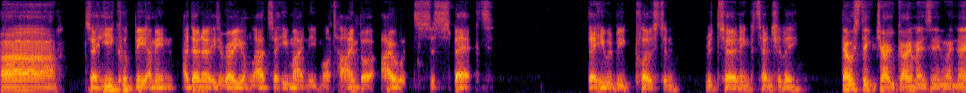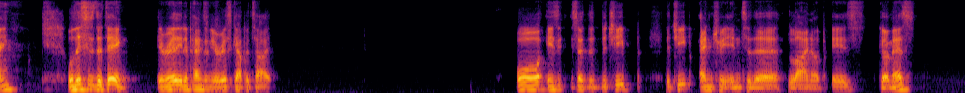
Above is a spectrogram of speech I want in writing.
Ah, so he could be. I mean, I don't know. He's a very young lad, so he might need more time. But I would suspect that he would be close to returning potentially. they'll stick Joe Gomez in, won't they? Well, this is the thing. It really depends on your risk appetite. Or is it so the, the cheap the cheap entry into the lineup is Gomez?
